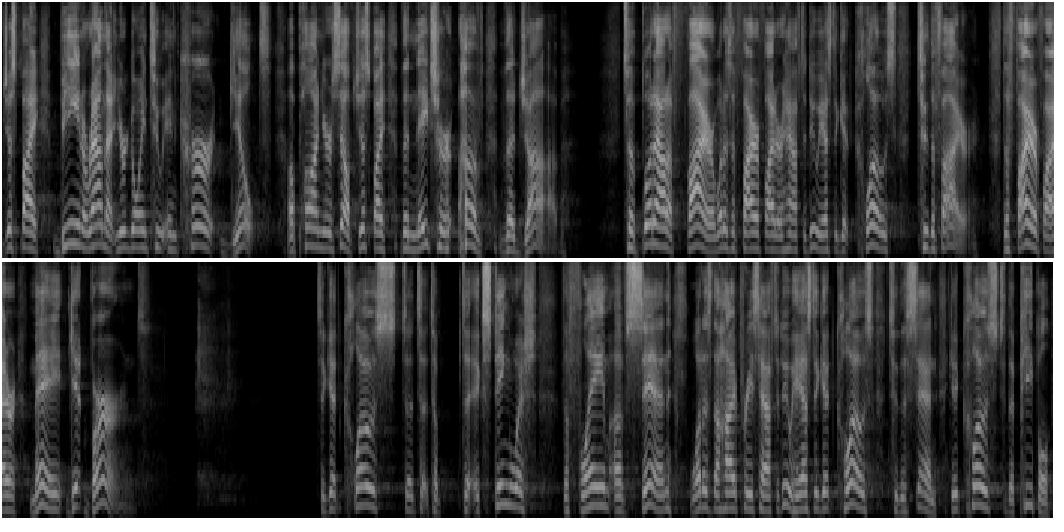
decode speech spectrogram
just by being around that, you're going to incur guilt upon yourself just by the nature of the job. To put out a fire, what does a firefighter have to do? He has to get close to the fire. The firefighter may get burned. To get close, to, to, to, to extinguish the flame of sin, what does the high priest have to do? He has to get close to the sin, get close to the people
